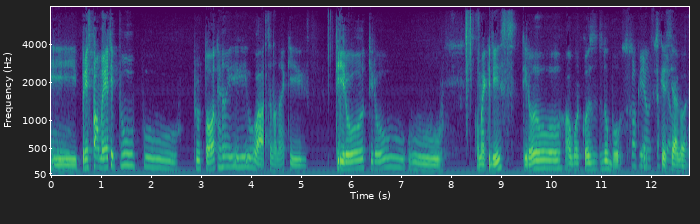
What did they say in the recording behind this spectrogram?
E principalmente pro, pro, pro Tottenham e o Arsenal, né? Que tirou, tirou o. Como é que diz? Tirou alguma coisa do bolso. Escorpião, escorpião. Esqueci agora.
